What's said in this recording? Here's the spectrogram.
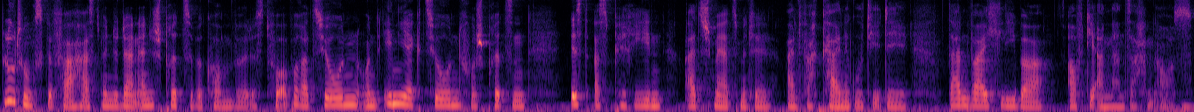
Blutungsgefahr hast, wenn du dann eine Spritze bekommen würdest. Vor Operationen und Injektionen vor Spritzen ist Aspirin als Schmerzmittel einfach keine gute Idee. Dann weiche ich lieber auf die anderen Sachen aus.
